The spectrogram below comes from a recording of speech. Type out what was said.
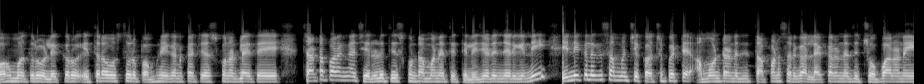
బహుమతులు లిక్కరు ఇతర వస్తువులు పంపిణీ కనుక చేసుకున్నట్లయితే చట్టపరంగా చర్యలు తీసుకుంటామని అయితే తెలియజేయడం జరిగింది. ఎన్నికలకు సంబంధించి ఖర్చు పెట్టే అమౌంట్ అనేది తప్పనిసరిగా లెక్కలు అనేది చూపాలని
